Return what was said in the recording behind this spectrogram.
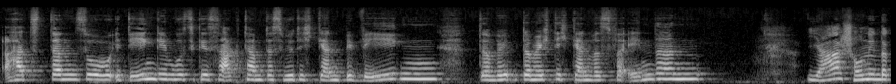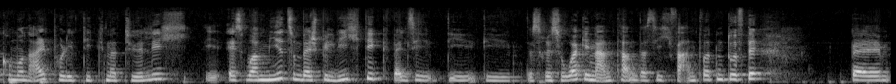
Hat es dann so Ideen gegeben, wo Sie gesagt haben, das würde ich gern bewegen, da, da möchte ich gern was verändern? Ja, schon in der Kommunalpolitik natürlich. Es war mir zum Beispiel wichtig, weil Sie die, die, das Ressort genannt haben, das ich verantworten durfte, bei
